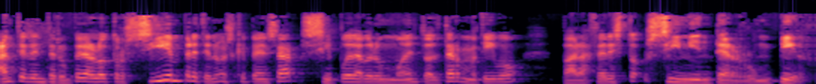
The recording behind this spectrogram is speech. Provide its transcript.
antes de interrumpir al otro, siempre tenemos que pensar si puede haber un momento alternativo para hacer esto sin interrumpir.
